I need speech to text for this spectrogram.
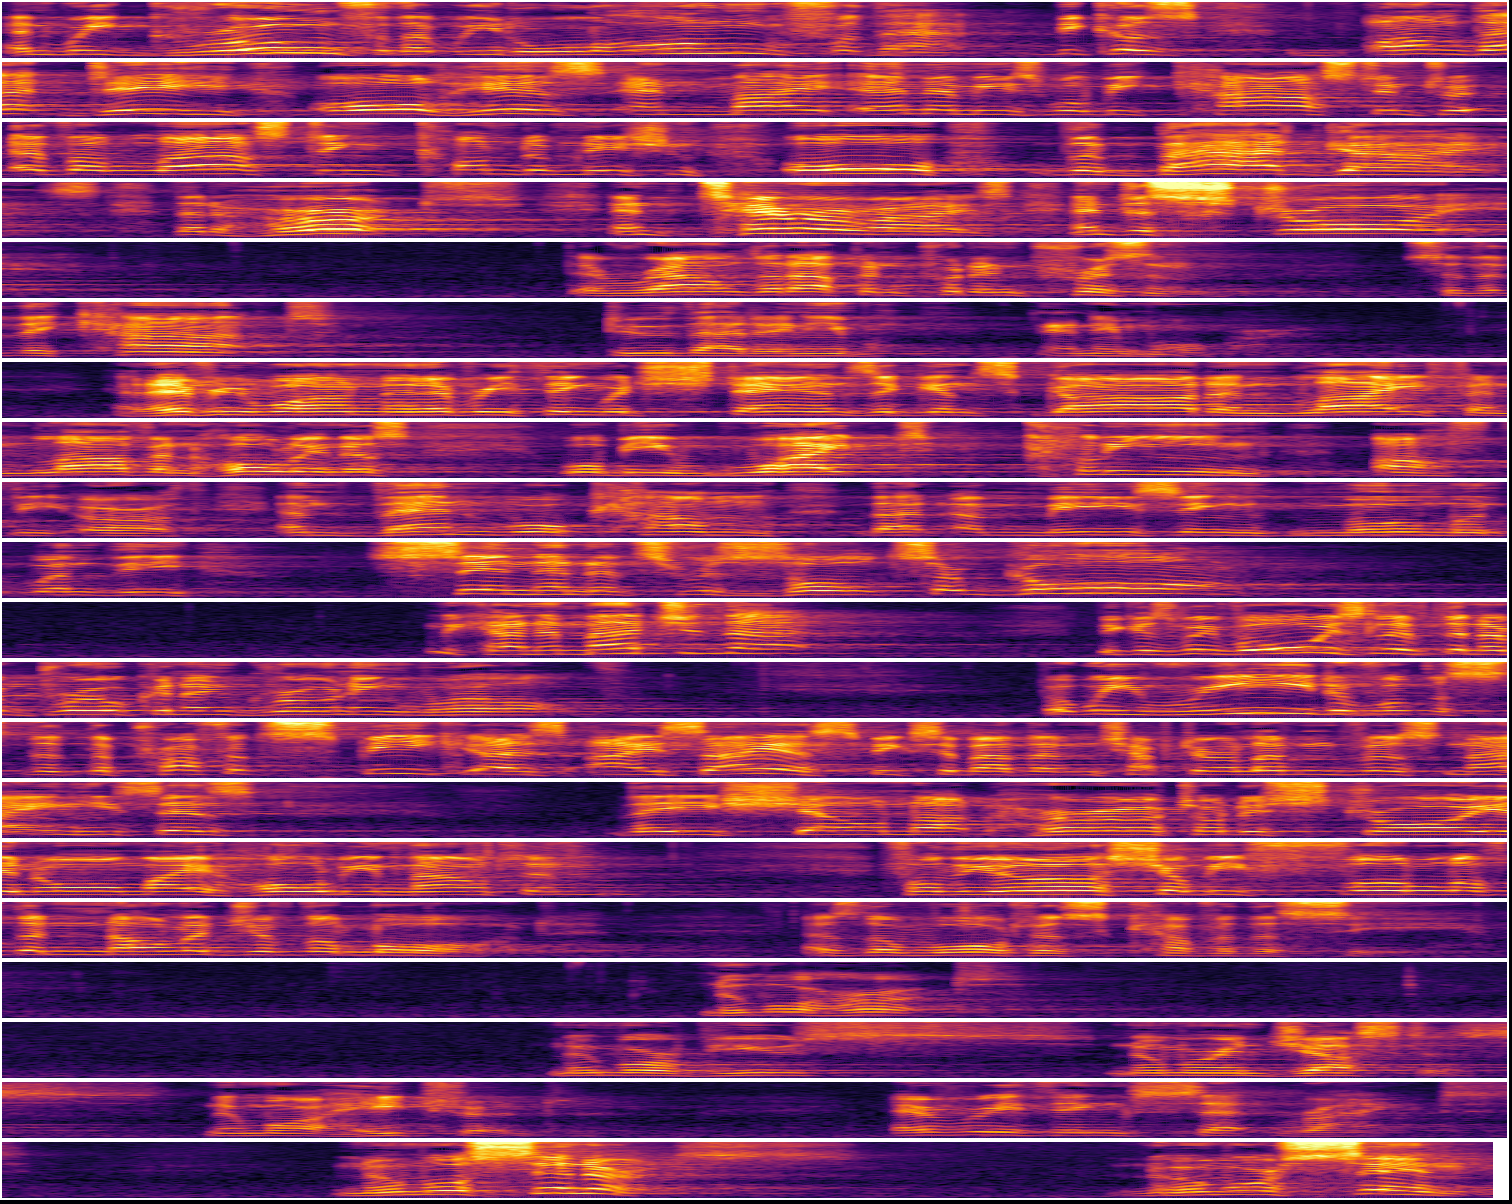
And we groan for that. We long for that because on that day, all his and my enemies will be cast into everlasting condemnation. All the bad guys that hurt and terrorize and destroy, they're rounded up and put in prison so that they can't do that anymore. And everyone and everything which stands against God and life and love and holiness will be wiped clean off the earth. And then will come that amazing moment when the sin and its results are gone. We can't imagine that because we've always lived in a broken and groaning world. But we read of what the, the, the prophets speak, as Isaiah speaks about that in chapter 11, verse 9. He says, They shall not hurt or destroy in all my holy mountain, for the earth shall be full of the knowledge of the Lord as the waters cover the sea. No more hurt, no more abuse, no more injustice, no more hatred. Everything set right. No more sinners, no more sin,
